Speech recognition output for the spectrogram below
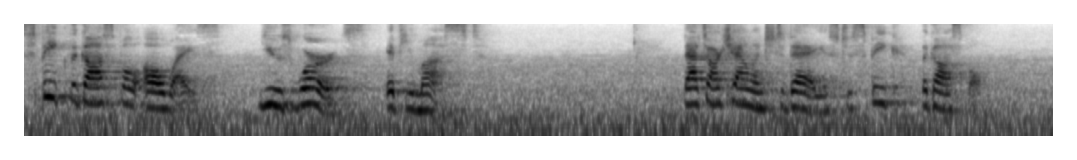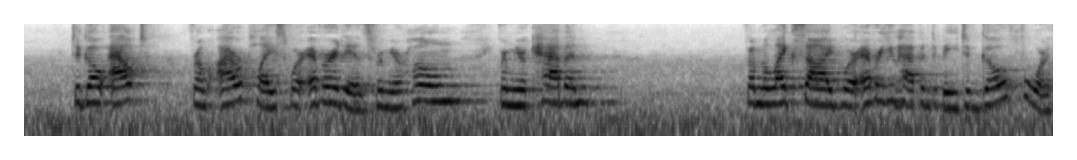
Speak the gospel always, use words if you must. That's our challenge today is to speak the gospel. To go out from our place, wherever it is, from your home, from your cabin, from the lakeside, wherever you happen to be, to go forth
